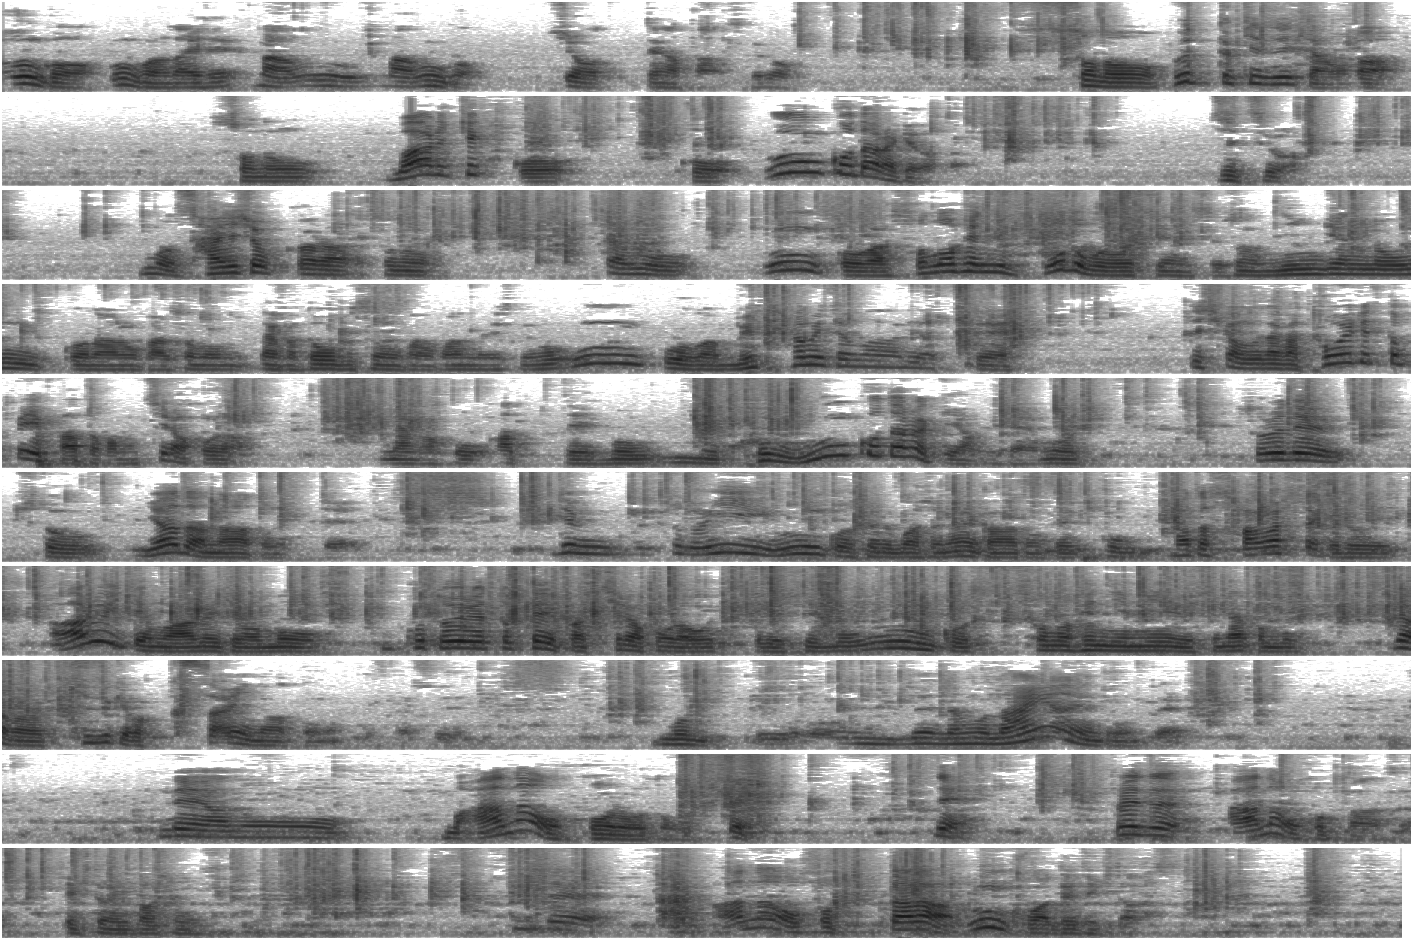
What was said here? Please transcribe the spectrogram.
ううんこ、うんこの体勢、まあ、う、まあ、うんこしようってなったんですけど、その、ふっと気づいたのが、その、周り結構、こう、うんこだらけだった。実は。もう最初から、その、いやもう、うんこがその辺にボトボト落ちてるんですよ。その人間のうんこなのか、そのなんか動物なのかわかんないですけど、うんこがめちゃめちゃ周りあって、で、しかもなんかトイレットペーパーとかもちらほら、なんかこうあって、もう、もうこううんこだらけやんみたいな。もう、それで、ちょっと嫌だなと思って。でも、ちょっといいうんこする場所ないかなと思って、こうまた探したけど、歩いても歩いてももう、こトイレットペーパーちらほら落ちてるし、もううんこその辺に見えるし、なんかもう、だから気づけば臭いなと思ってたし、もう、で、でもうなんやねんと思って。で、あのーまあ、穴を掘ろうと思って、で、とりあえず穴を掘ったんですよ。適当に場所に。で、穴を掘ったら、うんこが出てきたんです。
